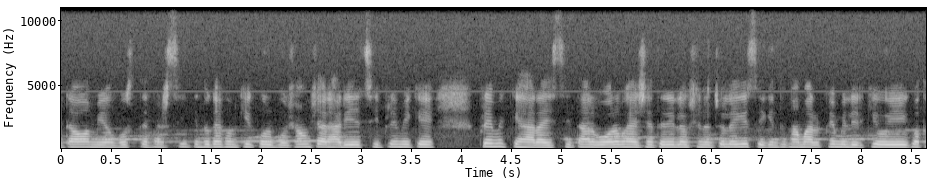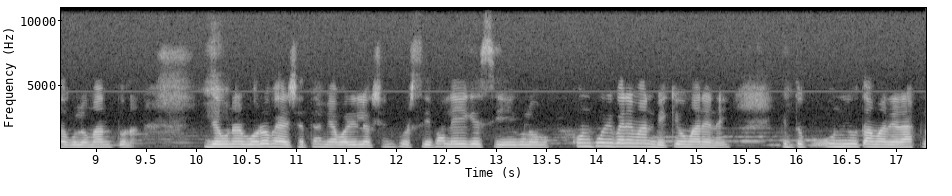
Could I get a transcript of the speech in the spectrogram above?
এটাও আমিও বুঝতে পারছি। কিন্তু এখন কি করব? সংসার হারিয়েছি, প্রেমিকে, প্রেমিককে হারাইছি, তার বড় ভাইয়ের সাথে রিলেশনে চলে গেছি, কিন্তু আমার ফ্যামিলির কেউ এই কথাগুলো মানতো না। যে ওনার বড় ভাইয়ের সাথে আমি আবার ইলেকশন করছি, পালিয়ে গেছি, এগুলো কোন পরিবারে মানবে, কেউ মানে নাই। কিন্তু উনিও তো আমার রাখল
